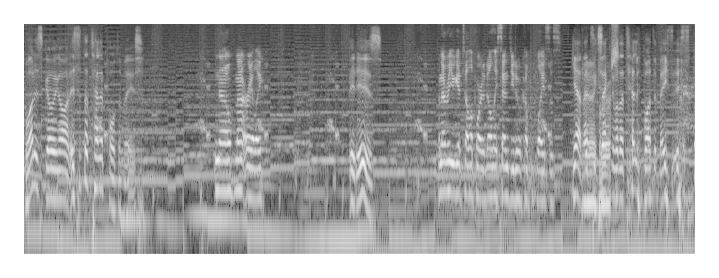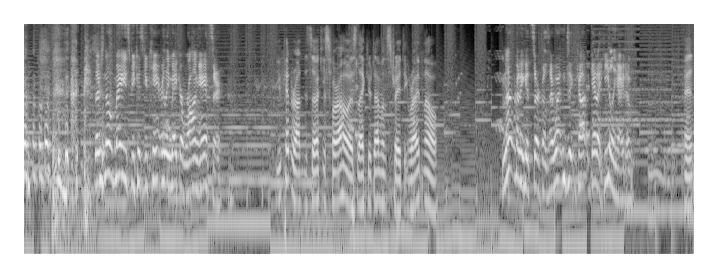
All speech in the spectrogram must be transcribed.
What is going on? Is it a teleporter maze? No, not really. It is. Whenever you get teleported, it only sends you to a couple places. Yeah, that's Yeah, exactly gross. what a teleport maze is. There's no maze because you can't really make a wrong answer. You can run in circles for hours like you're demonstrating right now. I'm not running in circles. I went to got, get a healing item, And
